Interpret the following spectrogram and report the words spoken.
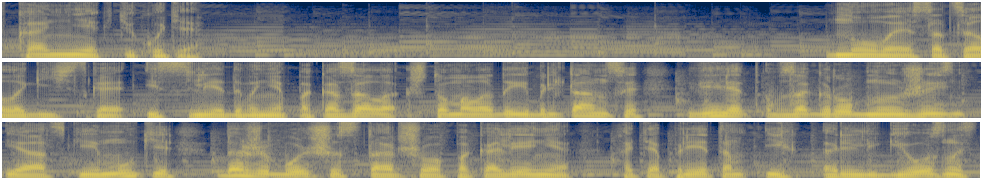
в Коннектикуте». Новое социологическое исследование показало, что молодые британцы верят в загробную жизнь и адские муки даже больше старшего поколения, хотя при этом их религиозность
